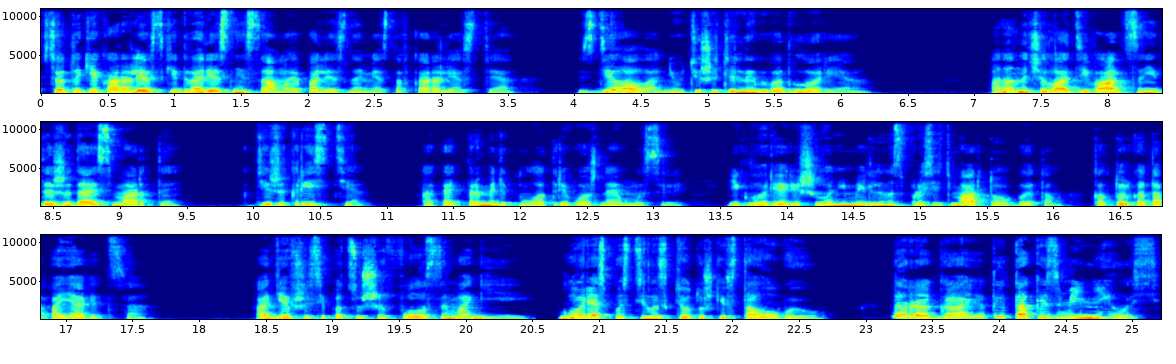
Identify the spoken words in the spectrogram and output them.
Все-таки королевский дворец не самое полезное место в королевстве. Сделала неутешительный вывод Глория. Она начала одеваться, не дожидаясь Марты. «Где же Кристи?» Опять промелькнула тревожная мысль, и Глория решила немедленно спросить Марту об этом, как только та появится. Одевшись и подсушив волосы магией, Глория спустилась к тетушке в столовую. «Дорогая, ты так изменилась!»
